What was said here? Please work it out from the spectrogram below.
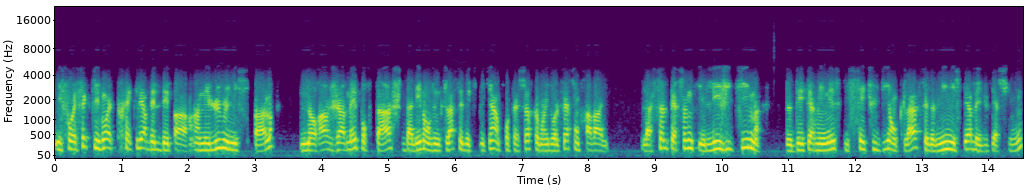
il faut effectivement être très clair dès le départ. Un élu municipal n'aura jamais pour tâche d'aller dans une classe et d'expliquer à un professeur comment il doit faire son travail. La seule personne qui est légitime de déterminer ce qui s'étudie en classe, c'est le ministère de l'Éducation,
